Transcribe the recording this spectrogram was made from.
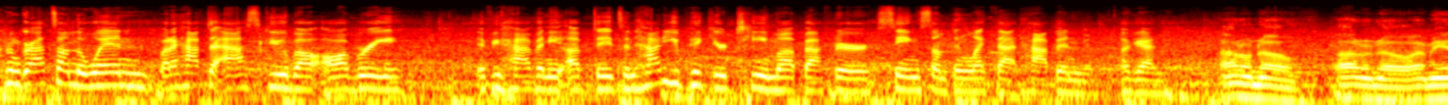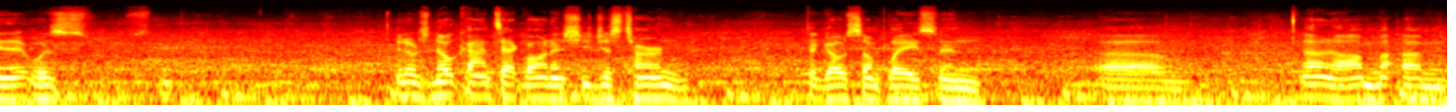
congrats on the win, but I have to ask you about Aubrey, if you have any updates, and how do you pick your team up after seeing something like that happen again? I don't know. I don't know. I mean, it was, there was no contact on it. She just turned to go someplace, and um, I don't know. I'm, I'm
